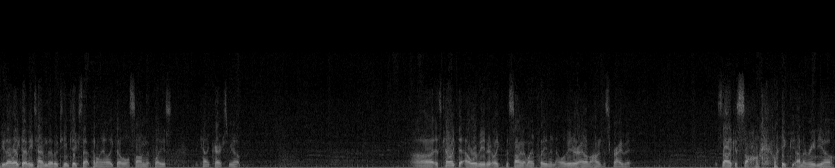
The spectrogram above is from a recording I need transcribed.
Yeah, dude, I like that. Anytime the other team takes that penalty, I like that little song that plays. It kind of cracks me up. Uh, it's kind of like the elevator, like the song that might play in an elevator. I don't know how to describe it. It's not like a song like on the radio.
